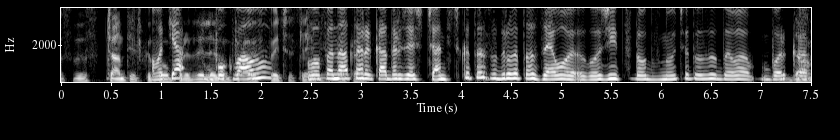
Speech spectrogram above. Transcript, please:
с чантичката Ама тя, определено буквално впечатление. в едната така. ръка държеше чантичката, за другата взела лъжицата от внучето, за да бърка да.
